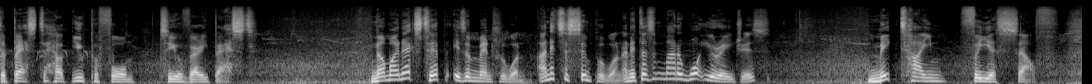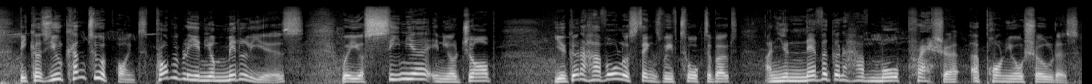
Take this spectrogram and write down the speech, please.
the best to help you perform to your very best. Now my next tip is a mental one and it's a simple one and it doesn't matter what your age is, make time for yourself because you'll come to a point, probably in your middle years, where you're senior in your job, You're going to have all those things we've talked about, and you're never going to have more pressure upon your shoulders.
